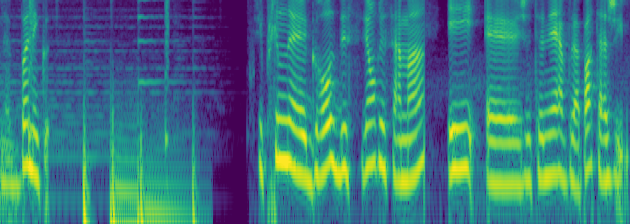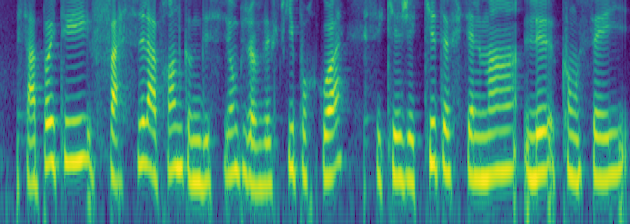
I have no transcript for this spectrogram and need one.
une bonne écoute. J'ai pris une grosse décision récemment et euh, je tenais à vous la partager. Ça n'a pas été facile à prendre comme décision, puis je vais vous expliquer pourquoi. C'est que je quitte officiellement le conseil,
